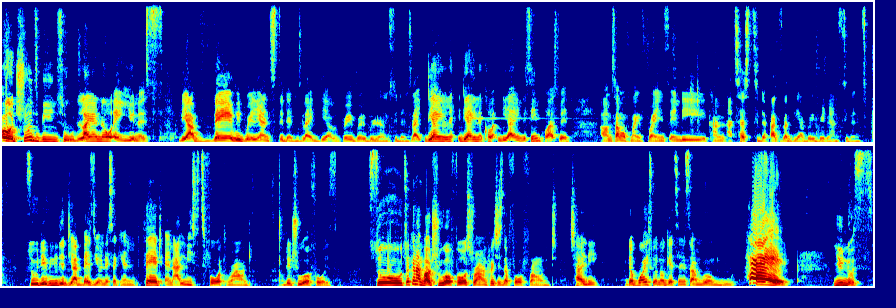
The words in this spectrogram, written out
Oh, truth being told, Lionel and Eunice, they are very brilliant students. Like they are very, very brilliant students. Like they are in they are in a they are in the same class with um, some of my friends, and they can attest to the fact that they are very brilliant students. So they really did their best during the second, third, and at least fourth round, the true or false. So talking about true or false round, which is the fourth round, Charlie, the boys were not getting some wrong. Hey, Yunus,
